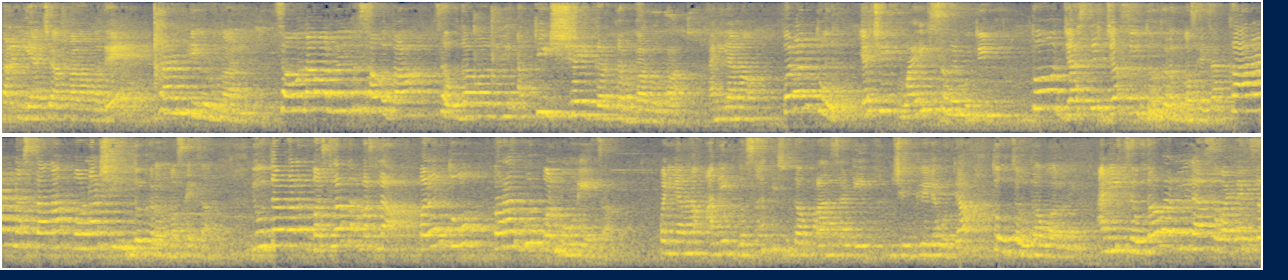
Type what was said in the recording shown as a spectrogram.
कारण याच्या काळामध्ये क्रांती घडून आली. चौदा लुई कसा होता? चौदा लुई अतिशय कर्तबगार होता. आणि यांना परंतु याची वाईट सवय होती. तो जास्तीत जास्त युद्ध करत बसायचा. कारण नसताना कोणाशी युद्ध करत बसायचा. युद्ध करत बसला तर बसला परंतु पराभूत पण होऊन यायचा. पण यानं अनेक वसाहती सुद्धा फ्रान्ससाठी जिंकलेल्या होत्या. तो चौदावा लुई आणि चौदा लुईला असं वाटायचं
